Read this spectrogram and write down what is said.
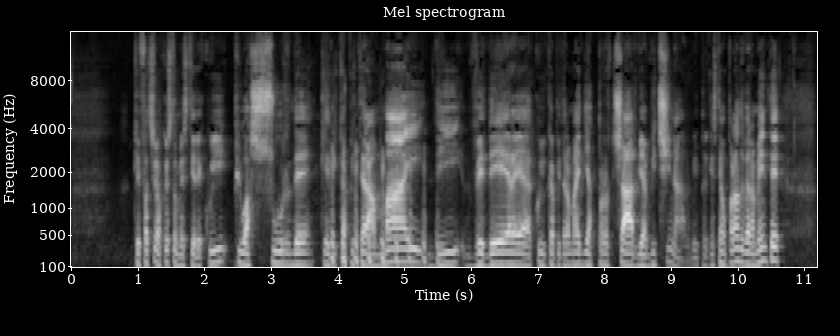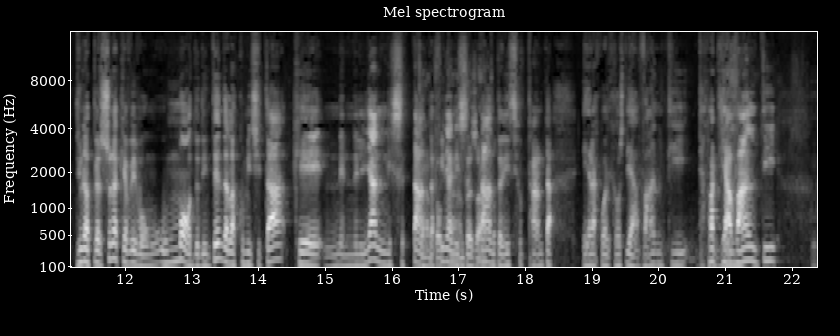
che faceva questo mestiere qui più assurde che vi capiterà mai di vedere, a cui vi capiterà mai di approcciarvi, avvicinarvi, perché stiamo parlando veramente di una persona che aveva un, un modo di intendere la comicità che ne- negli anni 70, 80, fine anni 80, 70, esatto. inizio 80 era qualcosa di avanti, di avanti.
